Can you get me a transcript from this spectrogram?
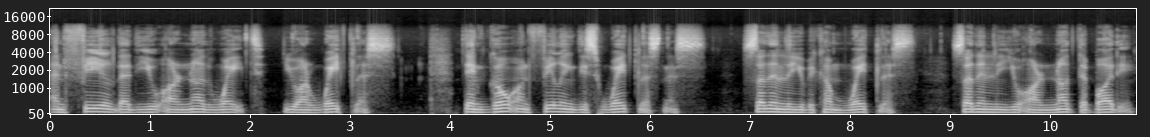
and feel that you are not weight, you are weightless. Then go on feeling this weightlessness. Suddenly you become weightless. Suddenly you are not the body.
